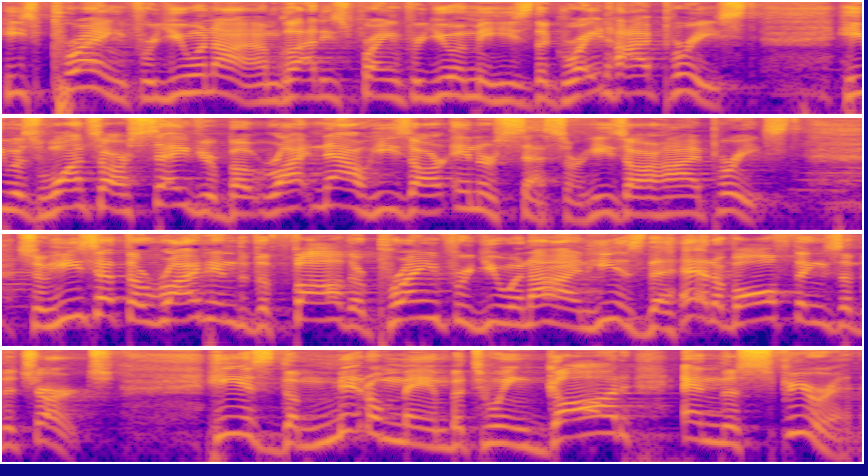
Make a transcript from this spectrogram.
He's praying for you and I. I'm glad he's praying for you and me. He's the great high priest. He was once our Savior, but right now he's our intercessor. He's our high priest. So he's at the right hand of the Father praying for you and I, and he is the head of all things of the church. He is the middleman between God and the Spirit.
